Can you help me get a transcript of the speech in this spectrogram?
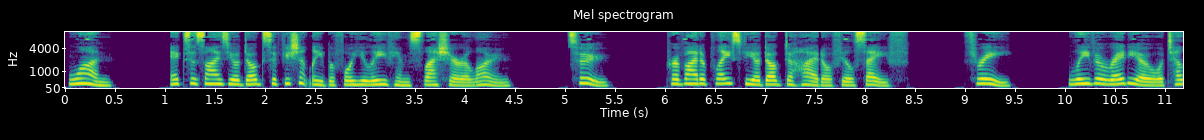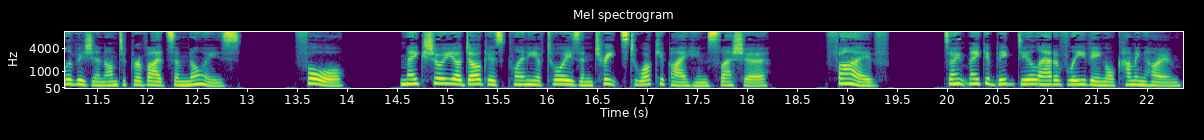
1. Exercise your dog sufficiently before you leave him slash her alone. 2. Provide a place for your dog to hide or feel safe. 3. Leave a radio or television on to provide some noise. 4. Make sure your dog has plenty of toys and treats to occupy him slash her. 5. Don't make a big deal out of leaving or coming home.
